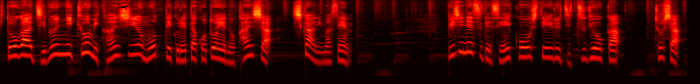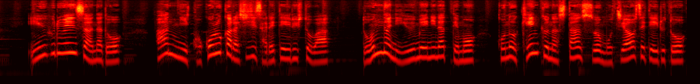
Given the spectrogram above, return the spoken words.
人が自分に興味関心を持ってくれたことへの感謝しかありません。ビジネスで成功している実業家、著者、インフルエンサーなど、ファンに心から支持されている人は、どんなに有名になっても、この謙虚なスタンスを持ち合わせていると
